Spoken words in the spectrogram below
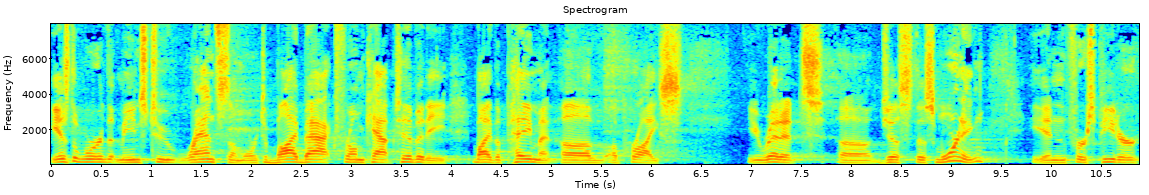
is the word that means to ransom or to buy back from captivity by the payment of a price. You read it uh, just this morning in 1 Peter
